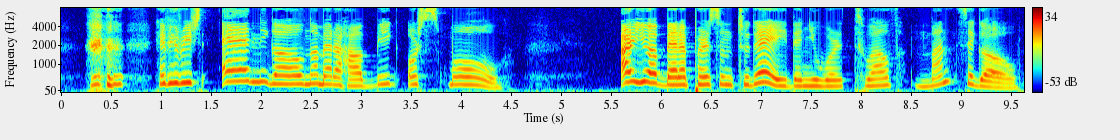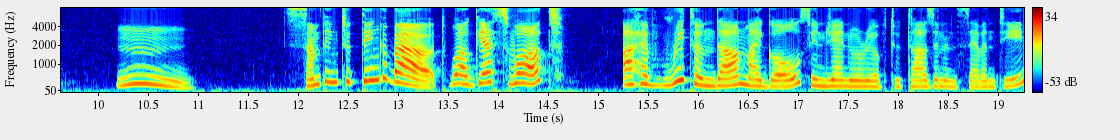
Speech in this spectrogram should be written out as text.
Have you reached any goal, no matter how big or small? Are you a better person today than you were 12 months ago? Hmm. Something to think about. Well, guess what? I have written down my goals in January of 2017.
